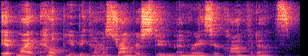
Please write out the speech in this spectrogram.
it might help you become a stronger student and raise your confidence.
